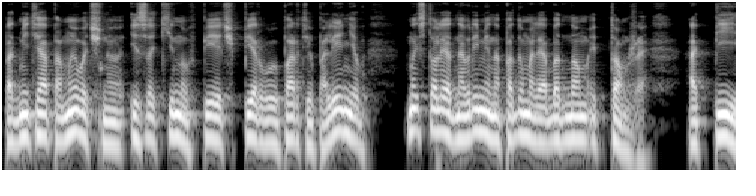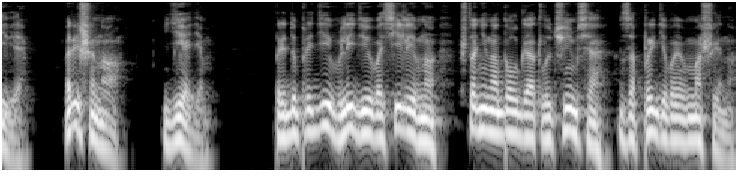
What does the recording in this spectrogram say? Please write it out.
Подметя помывочную и закинув в печь первую партию поленьев, мы с одновременно подумали об одном и том же – о пиве. Решено. Едем. Предупредив Лидию Васильевну, что ненадолго отлучимся, запрыгиваем в машину.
